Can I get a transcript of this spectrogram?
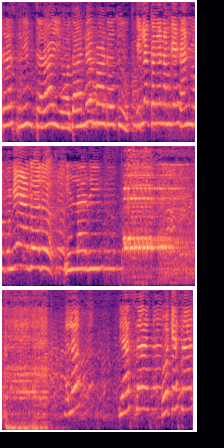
ಡ್ರೆಸ್ ನಿಮ್ ತರ ಯೋಧಾನೆ ಮಾಡೋದು. ಇಲ್ಲ ಕಣೆ, ನಮ್ಗೆ ಹೆಣ್ ಮಗುನೇ ಆಗೋದು. ಇಲ್ಲ ರೀ hello yes sir okay sir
